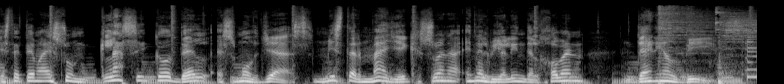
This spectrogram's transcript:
Este tema es un clásico del smooth jazz. Mr. Magic suena en el violín del joven Daniel B.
